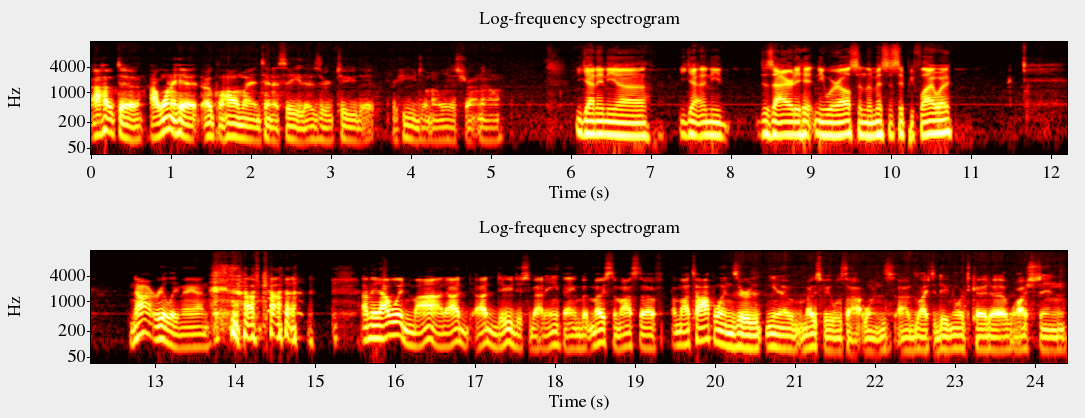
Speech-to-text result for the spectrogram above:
I hope to. I want to hit Oklahoma and Tennessee. Those are two that are huge on my list right now. You got any? Uh, you got any desire to hit anywhere else in the Mississippi Flyway? Not really, man. I've kind of. I mean, I wouldn't mind. I'd I'd do just about anything, but most of my stuff, my top ones are you know most people's top ones. I'd like to do North Dakota, Washington.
